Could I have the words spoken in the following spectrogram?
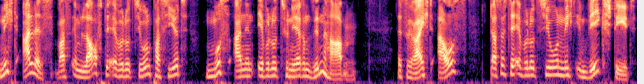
Nicht alles, was im Lauf der Evolution passiert, muss einen evolutionären Sinn haben. Es reicht aus, dass es der Evolution nicht im Weg steht,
